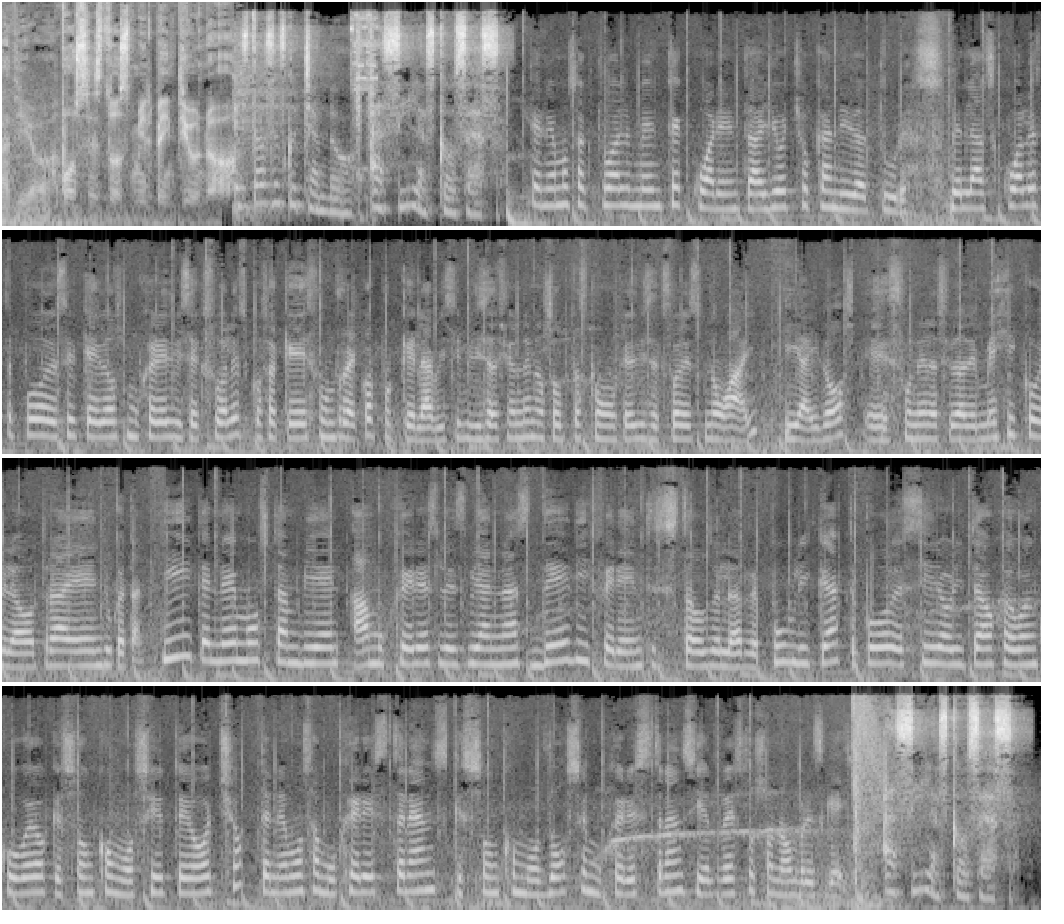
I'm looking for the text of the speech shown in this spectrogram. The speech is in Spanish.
Radio. Voces 2021. Estás escuchando Así las cosas. Tenemos actualmente 48 candidaturas, de las cuales te puedo decir que hay dos mujeres bisexuales, cosa que es un récord porque la visibilización de nosotras como mujeres bisexuales no hay. Y hay dos, es una en la Ciudad de México y la otra en Yucatán. Y tenemos también a mujeres lesbianas de diferentes estados de la República. Te puedo decir ahorita, juego en cubeo, que son como 7, 8. Tenemos a mujeres trans, que son como 12 mujeres trans y el resto son hombres gays. Así las cosas.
